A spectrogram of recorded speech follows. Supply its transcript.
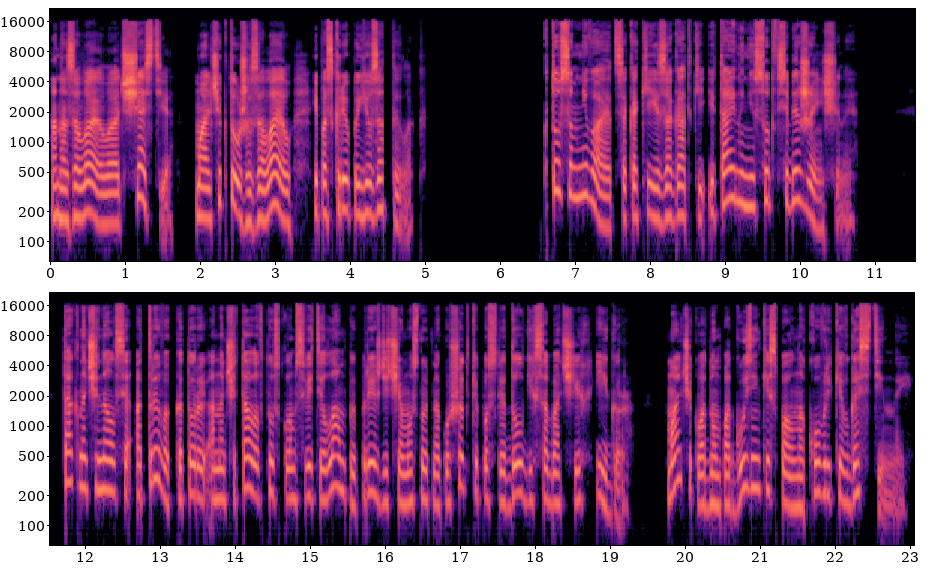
Она залаяла от счастья, мальчик тоже залаял и поскреб ее затылок. Кто сомневается, какие загадки и тайны несут в себе женщины? Так начинался отрывок, который она читала в тусклом свете лампы, прежде чем уснуть на кушетке после долгих собачьих игр. Мальчик в одном подгузнике спал на коврике в гостиной.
